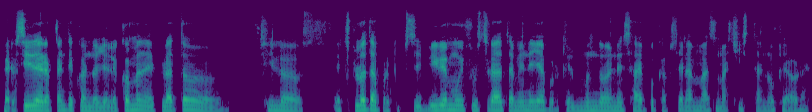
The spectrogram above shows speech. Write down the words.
pero sí de repente cuando le comen el plato, sí los explota porque pues, vive muy frustrada también ella porque el mundo en esa época pues, era más machista, ¿no? Que ahora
